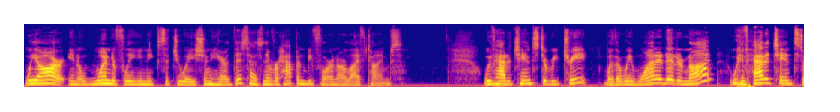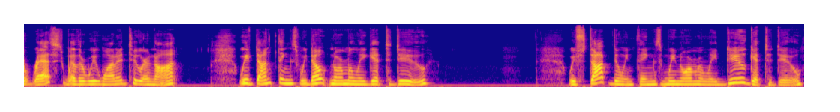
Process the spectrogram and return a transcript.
We are in a wonderfully unique situation here. This has never happened before in our lifetimes. We've had a chance to retreat, whether we wanted it or not. We've had a chance to rest, whether we wanted to or not. We've done things we don't normally get to do. We've stopped doing things we normally do get to do.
